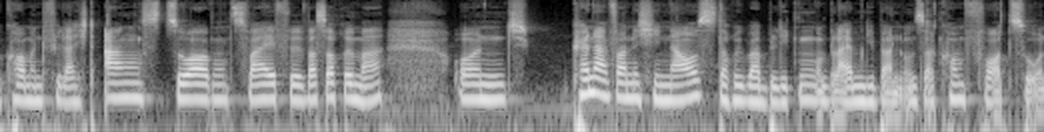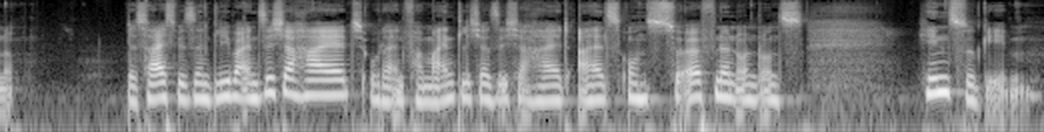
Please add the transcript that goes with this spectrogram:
bekommen vielleicht Angst, Sorgen, Zweifel, was auch immer und können einfach nicht hinaus darüber blicken und bleiben lieber in unserer Komfortzone. Das heißt, wir sind lieber in Sicherheit oder in vermeintlicher Sicherheit, als uns zu öffnen und uns hinzugeben.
